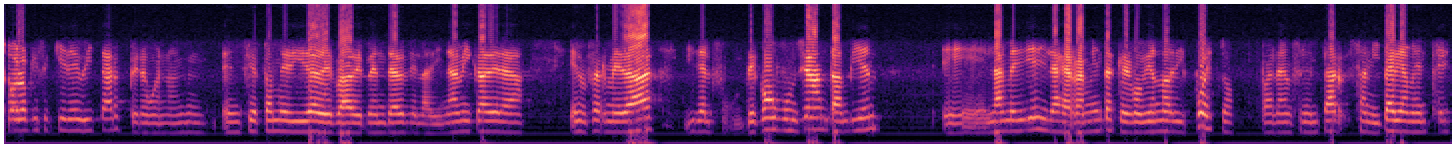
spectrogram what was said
todo lo que se quiere evitar, pero bueno, en, cierta medida va a depender de la dinámica de la enfermedad y del, de cómo funcionan también eh, las medidas y las herramientas que el gobierno ha dispuesto para enfrentar sanitariamente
